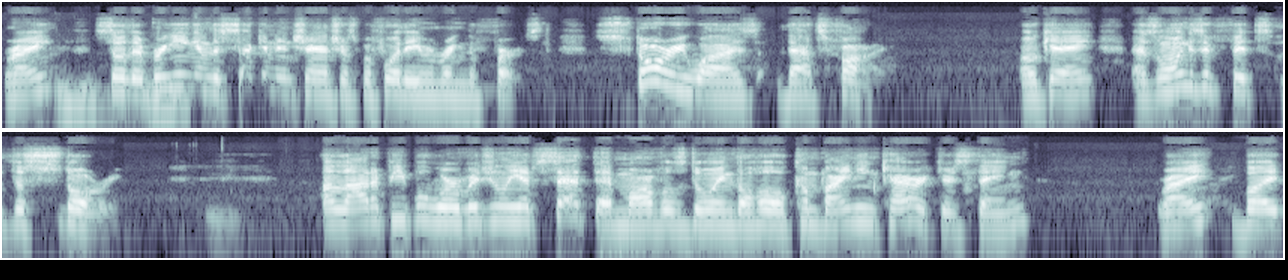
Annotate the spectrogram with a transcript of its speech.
Right? Mm-hmm. So they're bringing in the second Enchantress before they even bring the first. Story wise, that's fine. Okay? As long as it fits the story. A lot of people were originally upset that Marvel's doing the whole combining characters thing, right? But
